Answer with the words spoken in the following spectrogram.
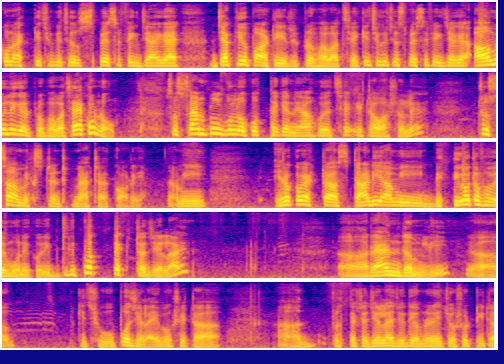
কোনো এক কিছু কিছু স্পেসিফিক জায়গায় জাতীয় পার্টির প্রভাব আছে, কিছু কিছু স্পেসিফিক জায়গায় আওয়ামী লীগের প্রভাব আছে এখনও সো স্যাম্পলগুলো কোত্থেকে নেওয়া হয়েছে এটাও আসলে টু সাম এক্সটেন্ট ম্যাটার করে। আমি এরকম একটা স্টাডি আমি ব্যক্তিগতভাবে মনে করি, যদি প্রত্যেকটা জেলায় র্যান্ডামলি কিছু উপজেলা এবং সেটা প্রত্যেকটা জেলায় যদি আমরা এই চৌষট্টিটা,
